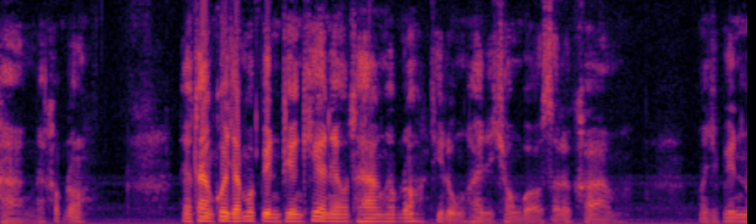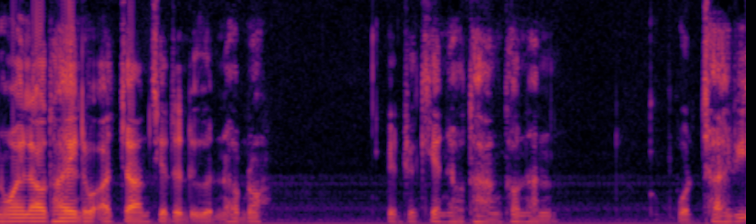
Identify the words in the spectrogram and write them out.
ทางนะครับเนาะแนวทางก็ย้ำมาเป็นเพียงแค่แนวทางครับเนาะที่ลงให้ในช่องเบาสารคาม มันจะเป็นน้อยแล้วไทยหรือว่าอาจารย์เสียดอื่นนะครับเนาะเป็นเพียงแค่แนวทางเท่านั้นก็โปรดใช้วิ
